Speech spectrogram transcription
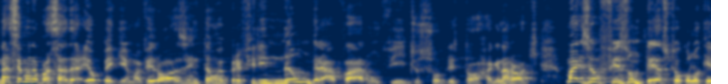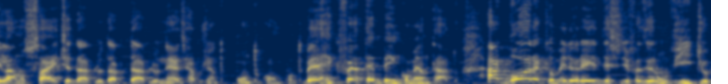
Na semana passada eu peguei uma virose, então eu preferi não gravar um vídeo sobre Thor Ragnarok, mas eu fiz um texto, eu coloquei lá no site www.nedrabugento.com.br que foi até bem comentado. Agora que eu melhorei, decidi fazer um vídeo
